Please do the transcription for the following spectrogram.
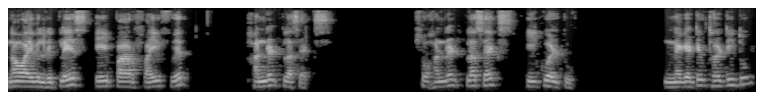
Now I will replace a power 5 with 100 plus x. So 100 plus x equal to negative 32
